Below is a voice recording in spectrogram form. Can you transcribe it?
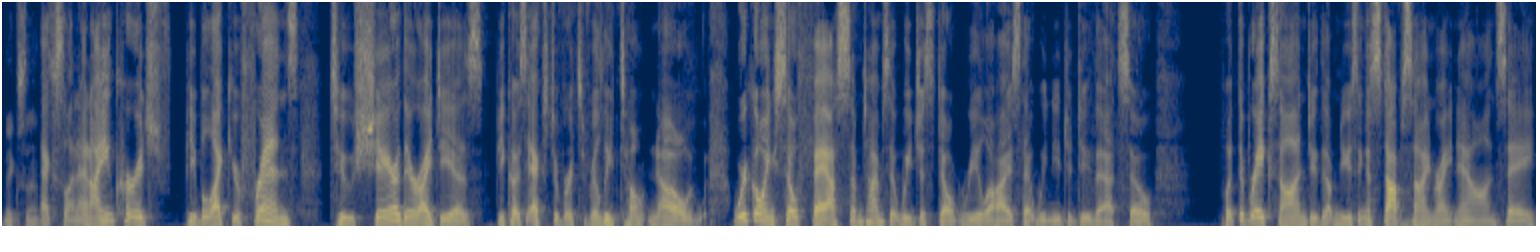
Makes sense. Excellent. And I encourage people like your friends to share their ideas because extroverts really don't know. We're going so fast sometimes that we just don't realize that we need to do that. So put the brakes on, do the, I'm using a stop sign right now and say,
